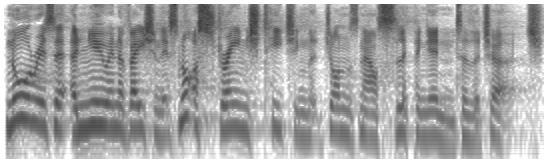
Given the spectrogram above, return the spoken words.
nor is it a new innovation. It's not a strange teaching that John's now slipping into the church.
